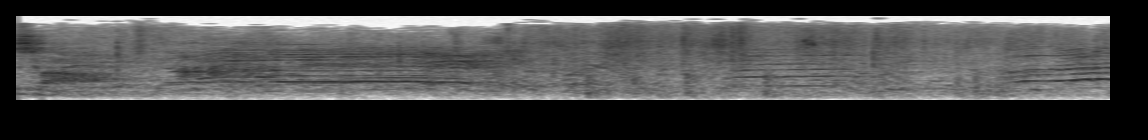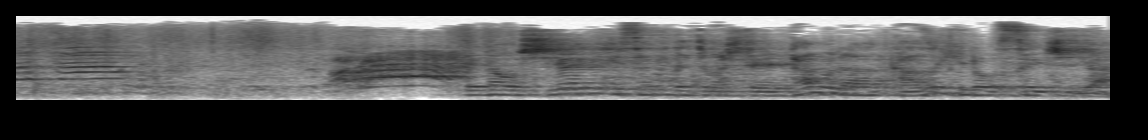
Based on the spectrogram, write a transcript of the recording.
島なお試合に先立ちまして田村和弘選手が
